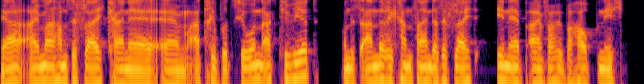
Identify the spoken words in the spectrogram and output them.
Ja, einmal haben sie vielleicht keine ähm, Attributionen aktiviert und das andere kann sein, dass sie vielleicht in-App einfach überhaupt nicht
